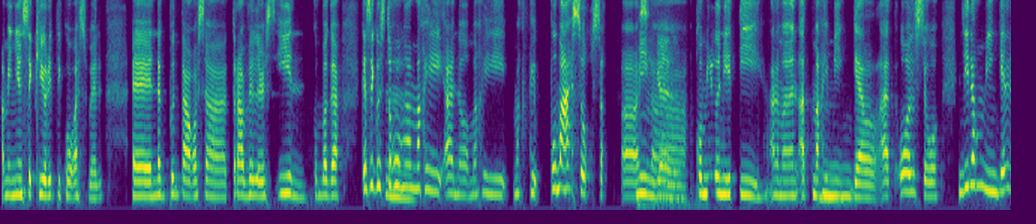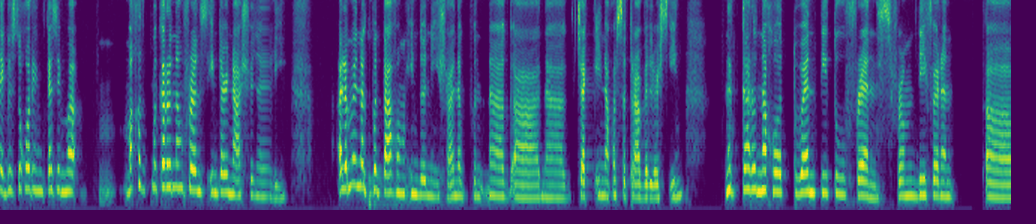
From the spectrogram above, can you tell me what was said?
I mean, yung security ko as well. Eh, nagpunta ako sa Traveler's Inn. Kumbaga, kasi gusto ko nga Mm. maki, ano, maki, maki pumasok sa, Mingle. sa community. Alam mo, at makimingle. At also, hindi lang mingle eh. Gusto ko rin kasi ma, maka- magkaroon ng friends internationally. Alam mo, nagpunta akong Indonesia, nagpun, nag, ah, nag-check-in ako sa Traveler's Inn. Nagkaroon ako 22 friends from different uh,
